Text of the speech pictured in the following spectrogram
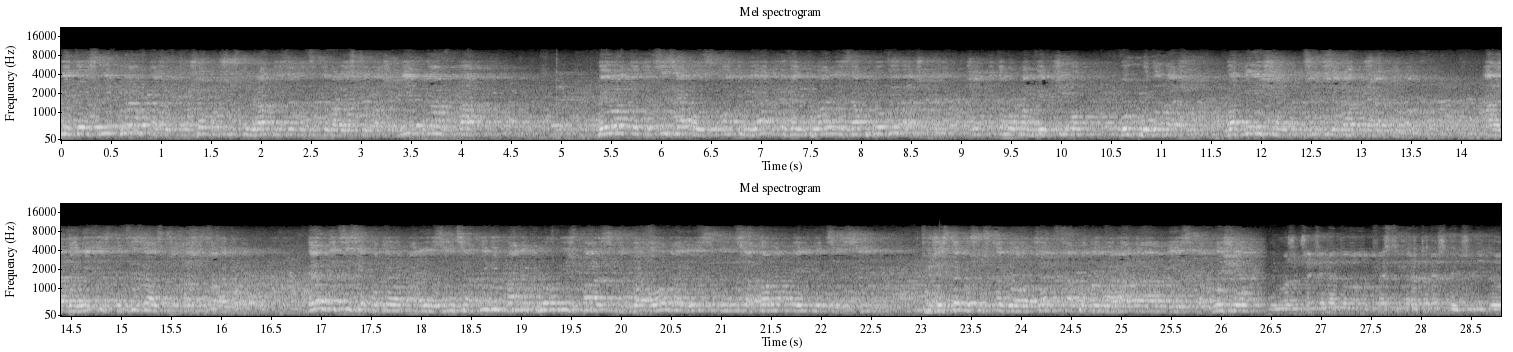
Nie, to jest nieprawda, że w 96 radni zadecydowali o sprzedaży. Nieprawda. Była to decyzja o, o tym, jak ewentualnie zabudowywać rynek. Dzięki temu pan Wiercimo mógł budować ładniejsze brzydsze ratusz jak to. Ale to nie jest decyzja o sprzedaży całego rynku. Tę decyzję podjęła Pani z inicjatywy Pani Burmistrz Balski. To ona jest inicjatorem tej decyzji. 26 czerwca podjęła Rada Miejska w Nysie. Może przejdziemy do kwestii merytorycznej, czyli do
